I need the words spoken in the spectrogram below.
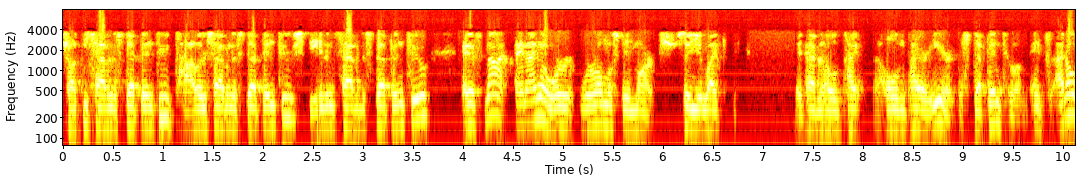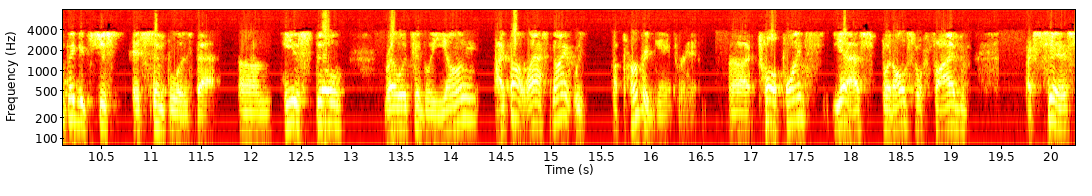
Chucky's having to step into, Tyler's having to step into, Steven's having to step into. And it's not, and I know we're, we're almost in March. So you're like, they've had the whole, ty- the whole entire year to step into him. It's, I don't think it's just as simple as that. Um, he is still relatively young. I thought last night was a perfect game for him. Uh, 12 points, yes, but also five assists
